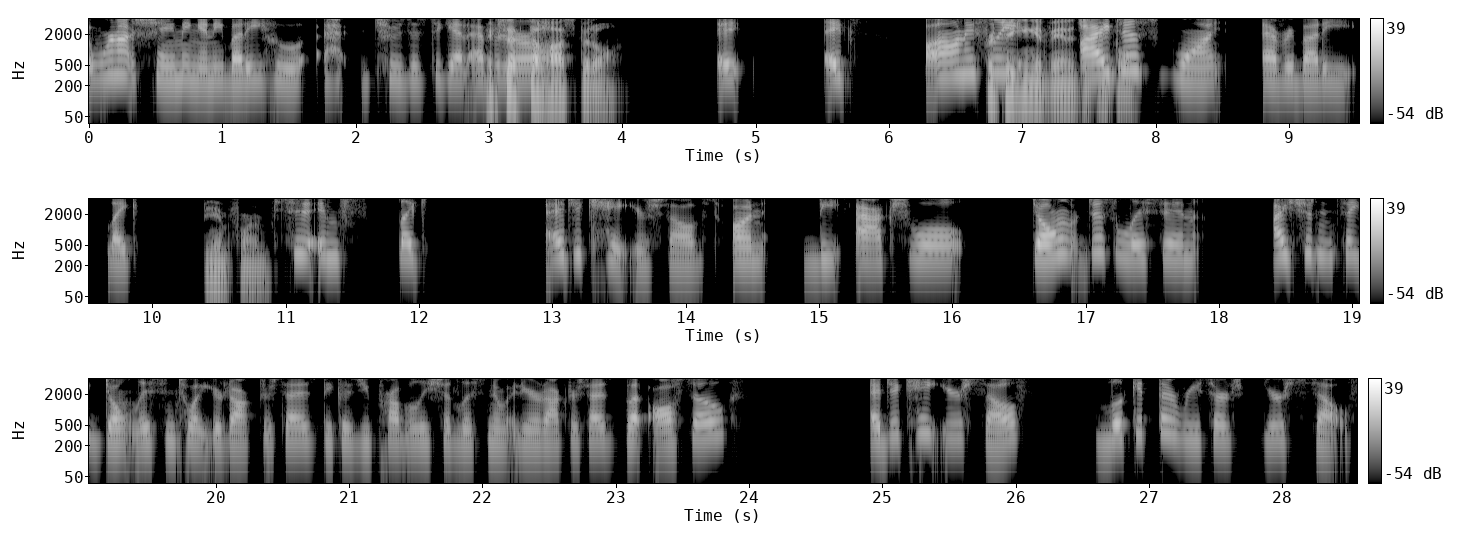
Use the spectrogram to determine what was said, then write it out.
we're not shaming anybody who chooses to get epidural except the hospital. It it's honestly for taking advantage of I people. just want everybody like be informed. to inf- like educate yourselves on the actual don't just listen I shouldn't say don't listen to what your doctor says because you probably should listen to what your doctor says, but also educate yourself. Look at the research yourself.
